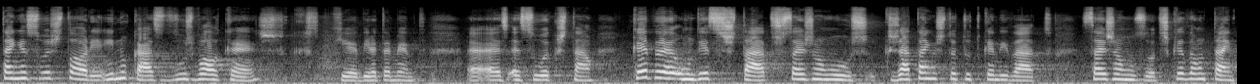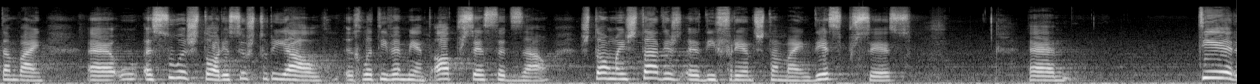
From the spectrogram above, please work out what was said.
tem a sua história. E no caso dos Balcãs, que, que é diretamente a, a, a sua questão, cada um desses Estados, sejam os que já têm o estatuto de candidato, sejam os outros, cada um tem também Uh, a sua história, o seu historial uh, relativamente ao processo de adesão, estão em estádios uh, diferentes também desse processo. Ter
